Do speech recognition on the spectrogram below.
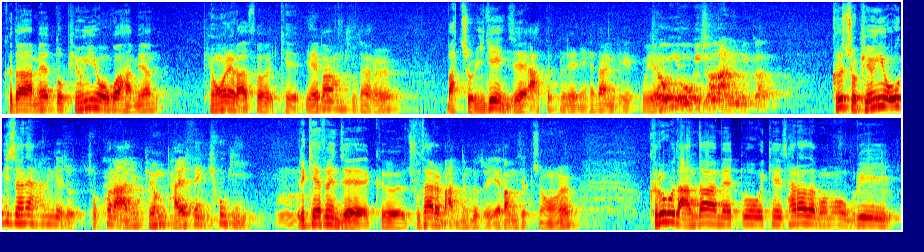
그 다음에 또 병이 오고 하면 병원에 가서 이렇게 예방 주사를 맞죠. 이게 이제 아트플랜이 해당이 되겠고요. 병이 오기 전 아닙니까? 그렇죠. 병이 오기 전에 하는 게 좋, 좋거나 아니면 병 발생 초기 음. 이렇게 해서 이제 그 주사를 맞는 거죠. 예방 접종을. 그러고 난 다음에 또 이렇게 자라다 보면 우리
